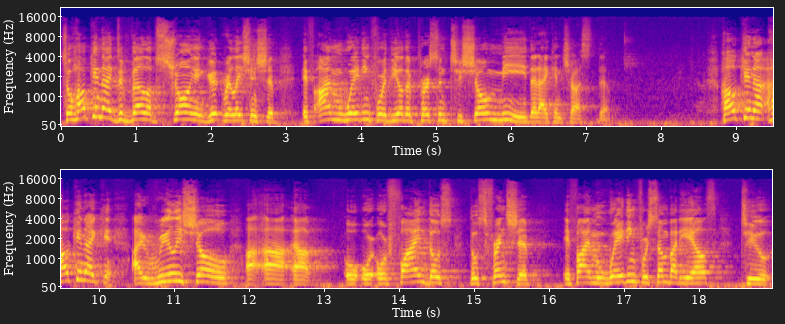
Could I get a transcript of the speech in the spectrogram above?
So, how can I develop strong and good relationship if I'm waiting for the other person to show me that I can trust them? How can I, how can I, can, I really show uh, uh, uh, or, or, or find those, those friendship if I'm waiting for somebody else to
